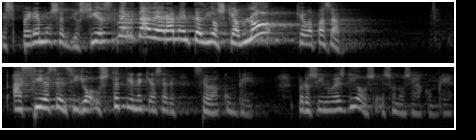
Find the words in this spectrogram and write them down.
Esperemos en Dios. Si es verdaderamente Dios que habló, ¿qué va a pasar? Así es sencillo, usted tiene que hacer, se va a cumplir. Pero si no es Dios, eso no se va a cumplir.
